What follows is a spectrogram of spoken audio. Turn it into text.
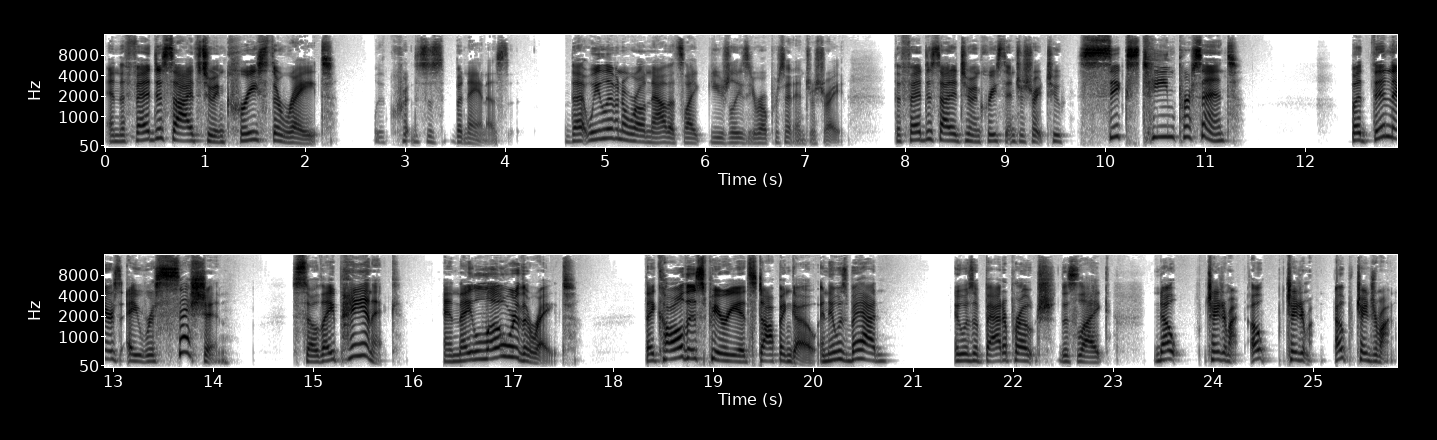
And the Fed decides to increase the rate. This is bananas. That we live in a world now that's like usually 0% interest rate. The Fed decided to increase the interest rate to 16%, but then there's a recession. So they panic and they lower the rate. They call this period stop and go, and it was bad. It was a bad approach. This like, nope, change your mind. Oh, change your mind. Oh, change your mind.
